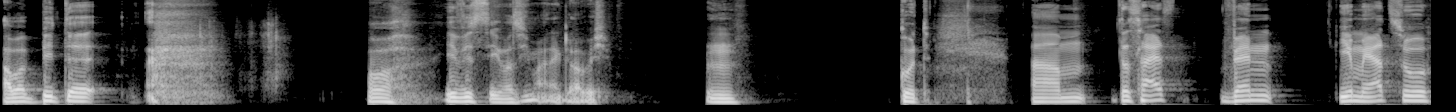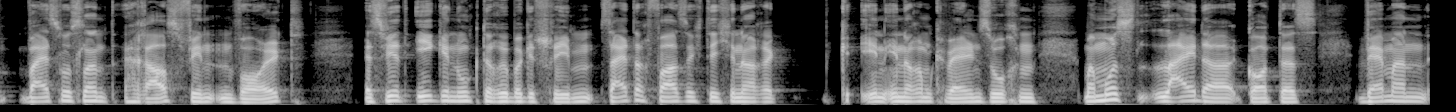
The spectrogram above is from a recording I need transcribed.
Aber bitte, oh, ihr wisst eh, was ich meine, glaube ich. Mhm. Gut. Ähm, das heißt, wenn ihr mehr zu Weißrussland herausfinden wollt, es wird eh genug darüber geschrieben. Seid auch vorsichtig in, eure, in, in eurem Quellensuchen. Man muss leider Gottes, wenn man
